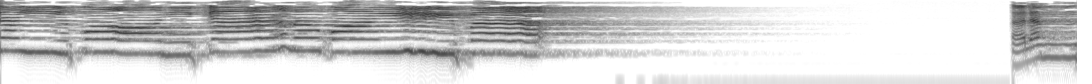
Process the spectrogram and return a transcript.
الشيطان كان ضعيفا. ألم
